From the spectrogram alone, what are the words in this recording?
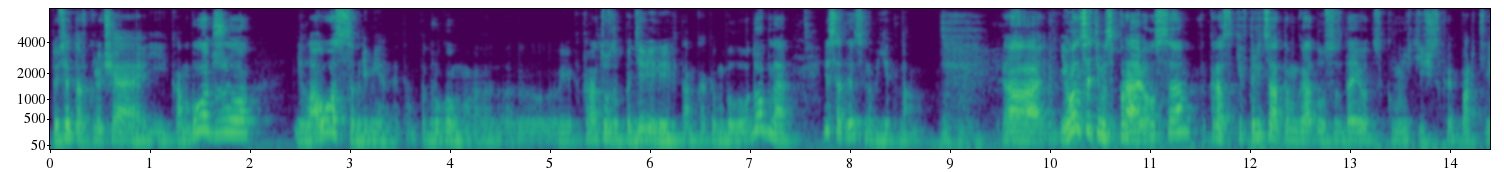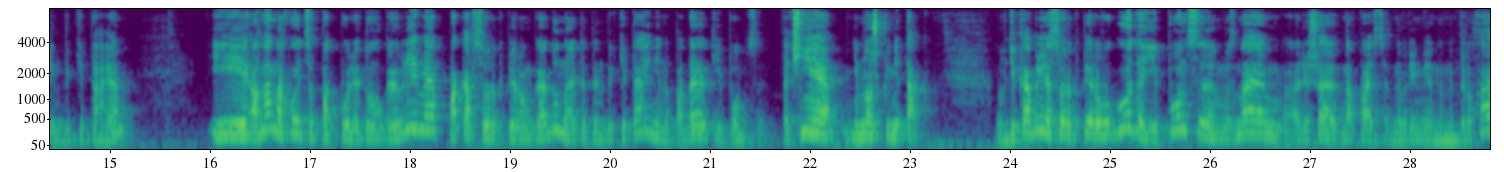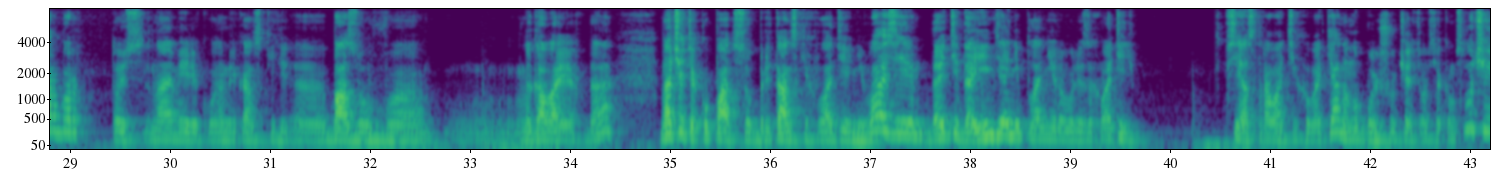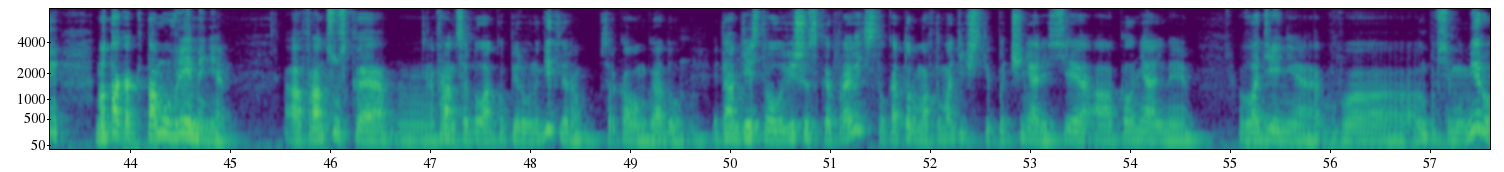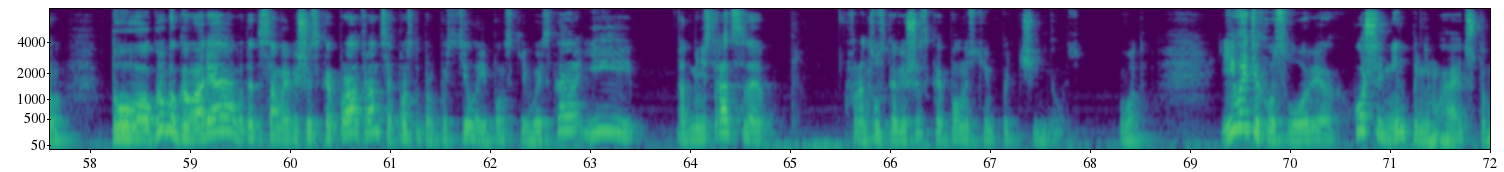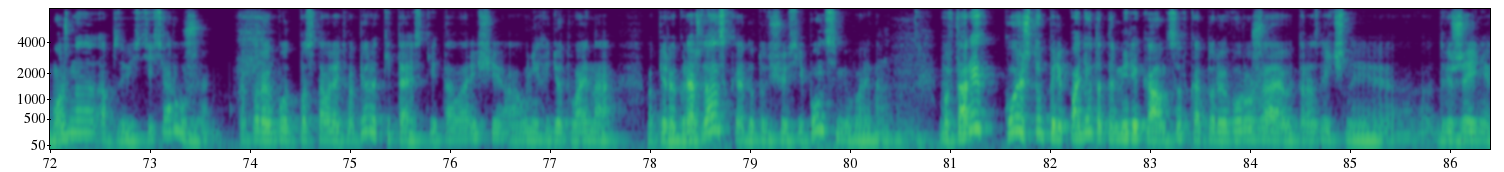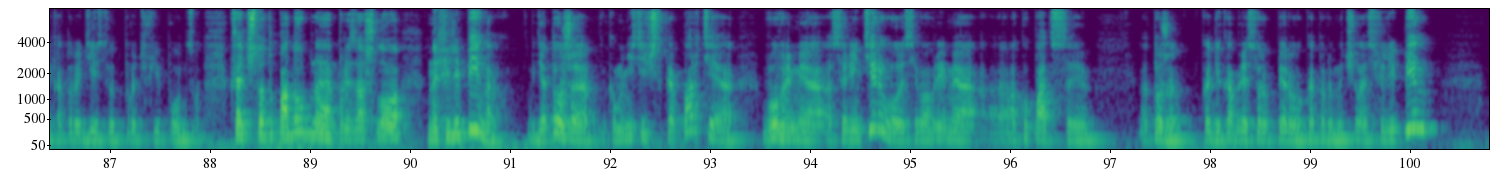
То есть это включая и Камбоджу, и Лаос современный, там по-другому. Э, французы поделили их там, как им было удобно, и, соответственно, Вьетнам. Угу. И он с этим справился. Как раз-таки в 30-м году создается коммунистическая партия Индокитая. И она находится в подполье долгое время, пока в 1941 году на этот Индокитай не нападают японцы. Точнее, немножко не так. В декабре 1941 года японцы, мы знаем, решают напасть одновременно на Перл-Харбор, то есть на Америку, на американскую э, базу в, на Гавайях, да, начать оккупацию британских владений в Азии, дойти до Индии они планировали, захватить все острова Тихого океана, ну, большую часть во всяком случае. Но так как к тому времени а французская, Франция была оккупирована Гитлером в 1940 году, угу. и там действовало вишистское правительство, которому автоматически подчинялись все а, колониальные владения в, ну, по всему миру, то, грубо говоря, вот эта самая вишистская Франция просто пропустила японские войска, и администрация французская вишистская полностью им подчинилась. Вот. И в этих условиях Хо Ши Мин понимает, что можно обзавестись оружием, которое будут поставлять, во-первых, китайские товарищи, а у них идет война, во-первых, гражданская, да тут еще и с японцами война. Угу. Во-вторых, кое-что перепадет от американцев, которые вооружают различные э, движения, которые действуют против японцев. Кстати, что-то подобное произошло на Филиппинах, где тоже коммунистическая партия вовремя сориентировалась и во время э, оккупации тоже в декабре 41-го, которая началась Филиппин,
